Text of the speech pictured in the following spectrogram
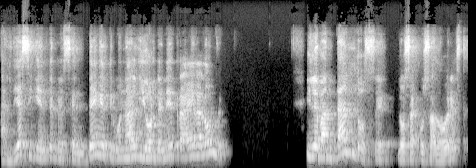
al día siguiente me senté en el tribunal y ordené traer al hombre. Y levantándose los acusadores,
